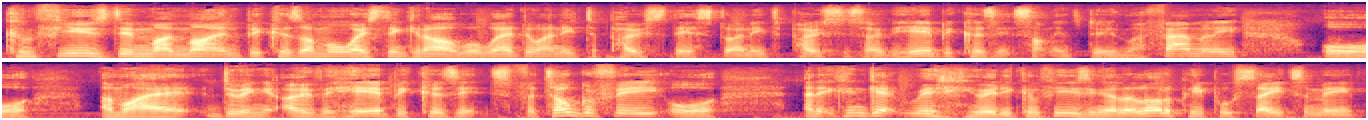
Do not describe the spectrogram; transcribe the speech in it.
confused in my mind because I'm always thinking, oh, well, where do I need to post this? Do I need to post this over here because it's something to do with my family? Or am I doing it over here because it's photography? Or, and it can get really, really confusing. And a lot of people say to me,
